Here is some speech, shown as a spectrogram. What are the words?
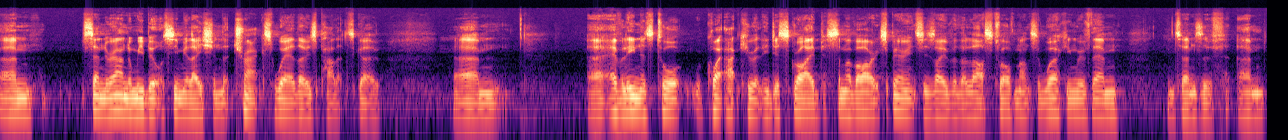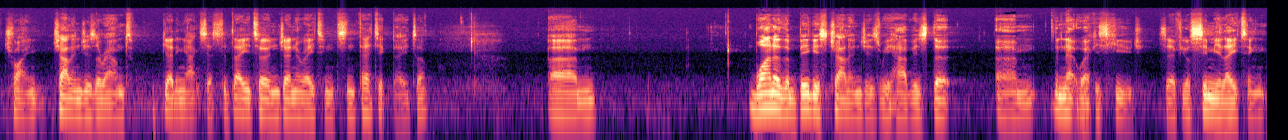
um, send around, and we built a simulation that tracks where those pallets go. Um, uh, Evelina's talk quite accurately described some of our experiences over the last 12 months of working with them in terms of um, trying challenges around getting access to data and generating synthetic data. Um, one of the biggest challenges we have is that um, the network is huge. So if you're simulating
